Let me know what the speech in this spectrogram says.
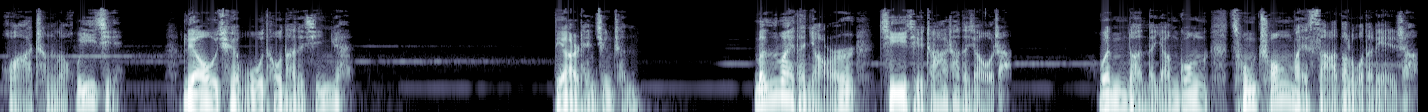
化成了灰烬，了却无头男的心愿。第二天清晨，门外的鸟儿叽叽喳喳的叫着，温暖的阳光从窗外洒到了我的脸上。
